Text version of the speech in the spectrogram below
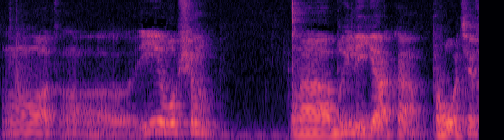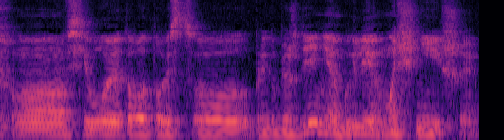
Вот. Э, и, в общем, были ярко против всего этого, то есть предубеждения были мощнейшие.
